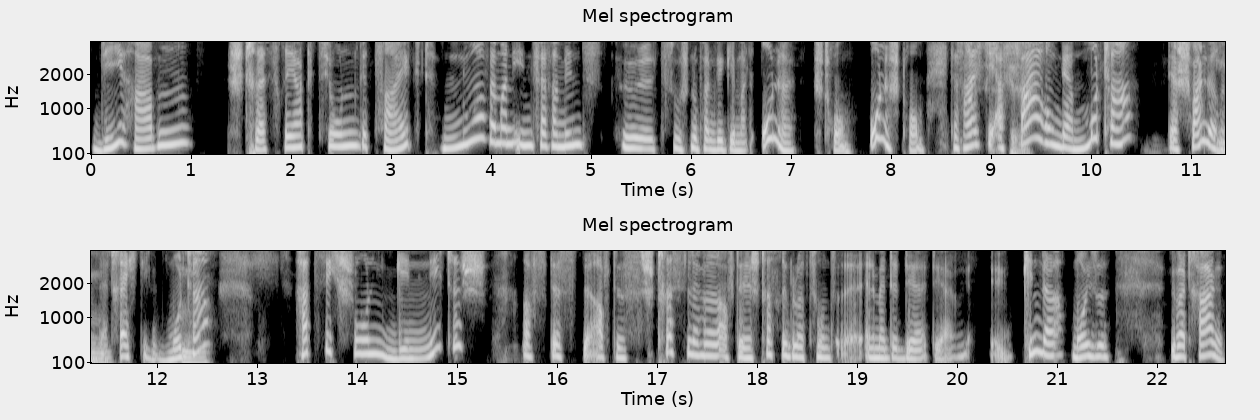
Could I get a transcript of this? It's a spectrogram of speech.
Die haben Stressreaktionen gezeigt, nur wenn man ihnen Pfefferminzöl zu schnuppern gegeben hat, ohne Strom, ohne Strom. Das heißt, die Erfahrung der Mutter, der Schwangeren, mhm. der trächtigen Mutter, mhm. hat sich schon genetisch auf das, auf das Stresslevel, auf die Stressregulationselemente der, der äh, Kindermäuse übertragen.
